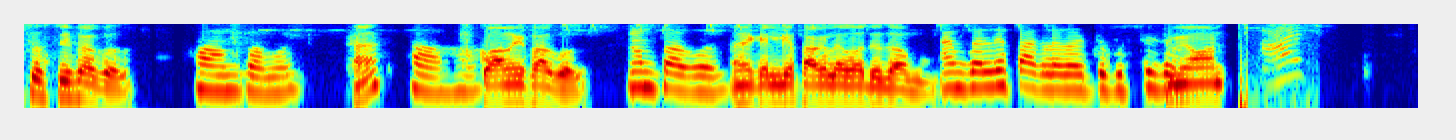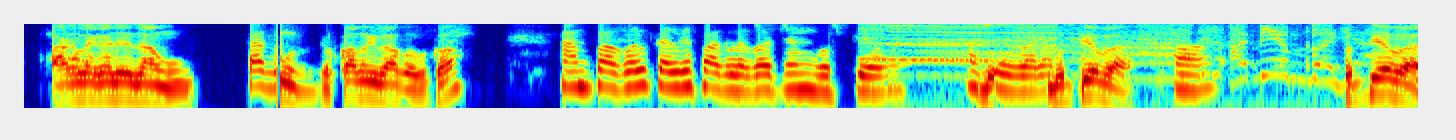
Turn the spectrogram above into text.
সত্যি পাগল? হ্যাঁ আমি পাগল। হ্যাঁ? হ্যাঁ হ্যাঁ। আমি পাগল? আমি পাগল। আমি কালকে পাগলা যাব। আমি কালকে পাগলা ঘুরতে যাব। আমার পাগলা যাব? পাগল। আমি পাগল ক? আমি পাগল কালকে পাগলা আমি আসো এবারে ভর্তি হবা হ্যাঁ। সত্যি হবা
